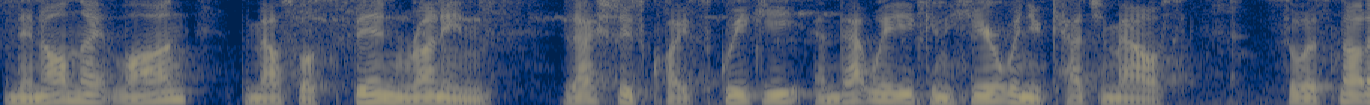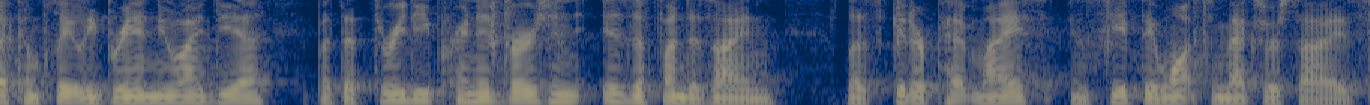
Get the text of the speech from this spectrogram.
and then all night long the mouse will spin running. It actually is quite squeaky and that way you can hear when you catch a mouse. So it's not a completely brand new idea, but the 3D printed version is a fun design. Let's get our pet mice and see if they want some exercise.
